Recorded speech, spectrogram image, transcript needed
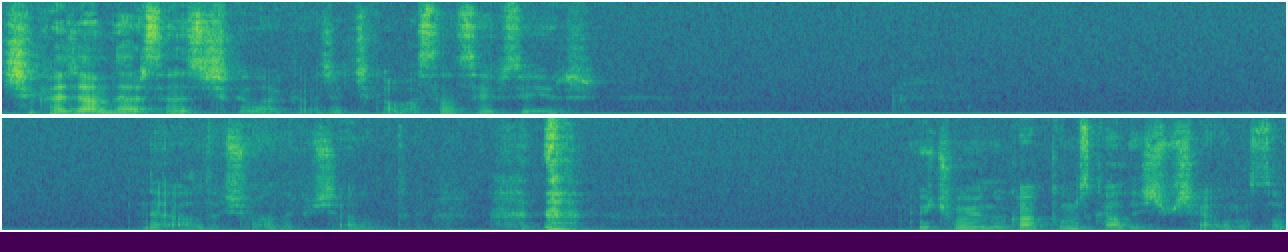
çıkacağım derseniz çıkın arkadaşlar. Çıkamazsanız hepsi erir. Ne aldık şu anda bir şey alamadık. 3 oyunluk hakkımız kaldı hiçbir şey alamazsak.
